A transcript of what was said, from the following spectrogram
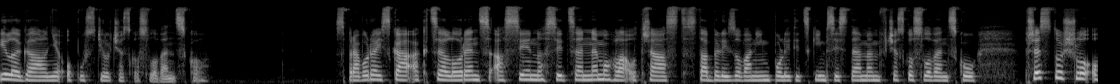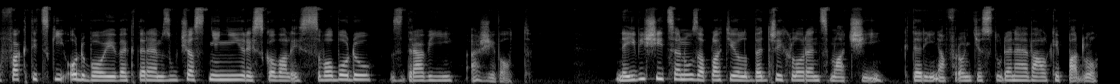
ilegálně opustil Československo. Spravodajská akce Lorenz a syn sice nemohla otřást stabilizovaným politickým systémem v Československu. Přesto šlo o faktický odboj, ve kterém zúčastnění riskovali svobodu, zdraví a život. Nejvyšší cenu zaplatil Bedřich Lorenz mladší, který na frontě studené války padl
